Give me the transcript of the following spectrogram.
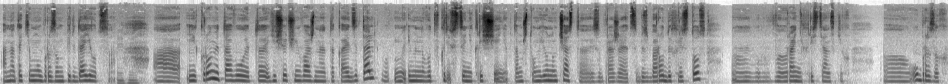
она таким образом передается. Угу. И кроме того, это еще очень важная такая деталь, именно вот в сцене крещения, потому что он юным часто изображается. Безбородый Христос э, в ранних христианских образах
